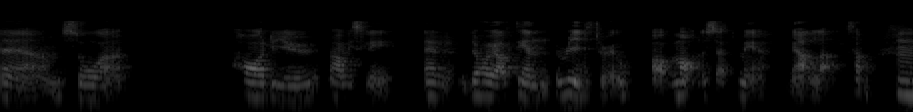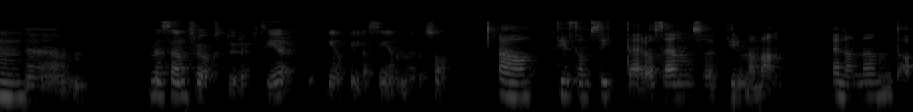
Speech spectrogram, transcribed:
ehm, så har du ju eller, du har ju alltid en read-through av manuset med, med alla liksom. Mm. Ehm, men sen tror jag också att du repeterar enskilda scener och så. Ja, tills de sitter och sen så filmar man en annan dag,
